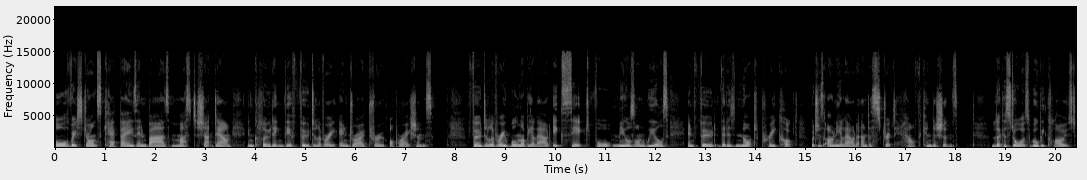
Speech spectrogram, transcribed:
All restaurants, cafes, and bars must shut down, including their food delivery and drive through operations. Food delivery will not be allowed except for Meals on Wheels and food that is not pre cooked, which is only allowed under strict health conditions. Liquor stores will be closed,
